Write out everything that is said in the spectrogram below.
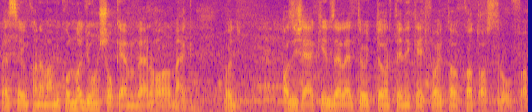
beszélünk, hanem amikor nagyon sok ember hal meg, hogy az is elképzelhető, hogy történik egyfajta katasztrófa.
